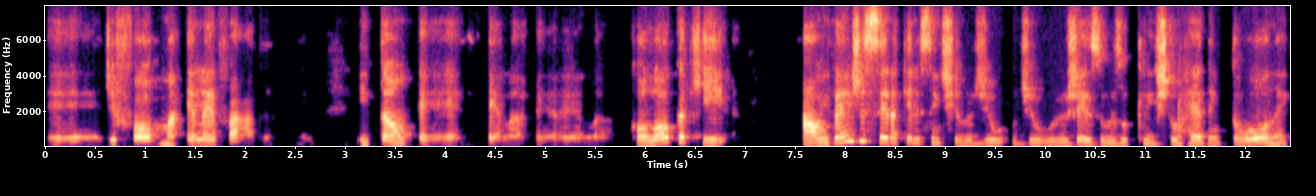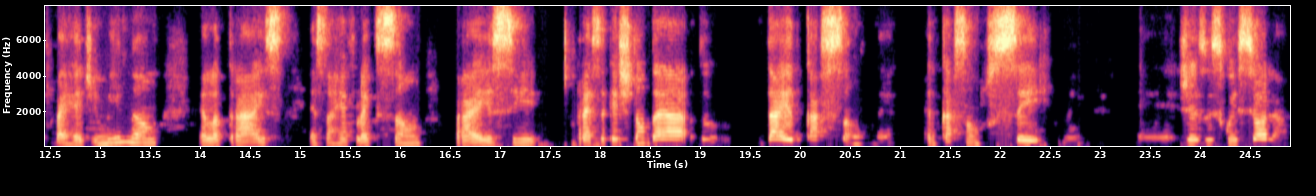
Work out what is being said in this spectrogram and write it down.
é, de forma elevada. Né? Então é, ela, é, ela coloca que ao invés de ser aquele sentido de, de Jesus, o Cristo Redentor, né, que vai redimir, não, ela traz essa reflexão para esse para essa questão da, do, da educação, né? educação do ser. Né? É, Jesus com esse olhar.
